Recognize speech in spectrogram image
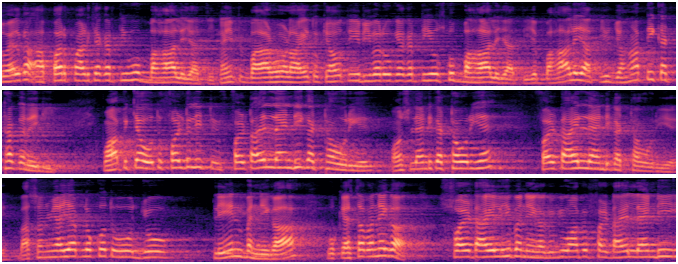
सॉयल का अपर पार्ट क्या करती है, वो बहा ले जाती है। कहीं पे बाढ़ वाढ़ आए तो क्या होती है रिवर वो क्या करती है, उसको बहा ले जाती है। जब बहा ले जाती है, जहाँ पे इकट्ठा करेगी, वहाँ पे क्या हो तो फर्टिलिटी फर्टाइल लैंड ही इकट्ठा हो रही है। कौन सी लैंड इकट्ठा हो रही है? फर्टाइल लैंड इकट्ठा हो रही है। बात समझ में आई आप लोग को? तो जो प्लेन बनेगा, वो कैसा बनेगा? फर्टाइल ही बनेगा, क्योंकि वहाँ पे फर्टाइल लैंड ही,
